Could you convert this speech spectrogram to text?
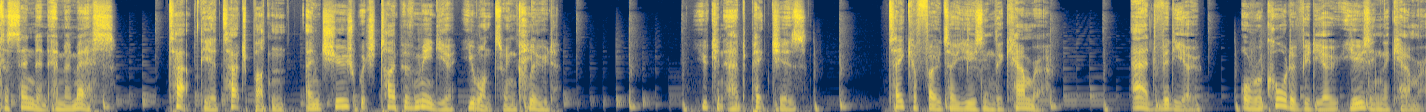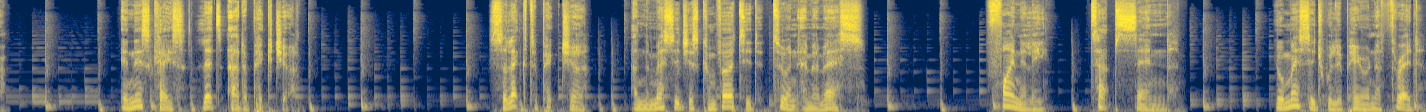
to send an MMS tap the Attach button and choose which type of media you want to include. You can add pictures, take a photo using the camera, add video, or record a video using the camera. In this case, let's add a picture. Select a picture and the message is converted to an MMS. Finally, tap Send. Your message will appear in a thread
